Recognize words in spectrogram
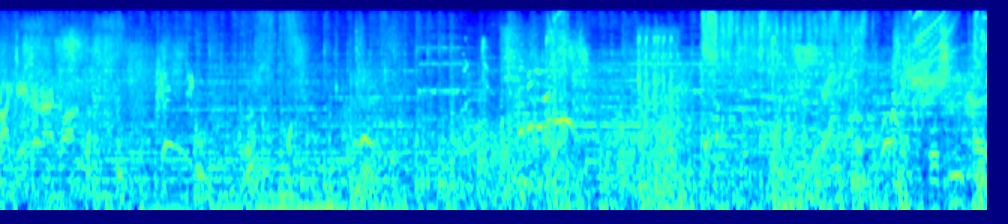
right into that one.星に帰る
